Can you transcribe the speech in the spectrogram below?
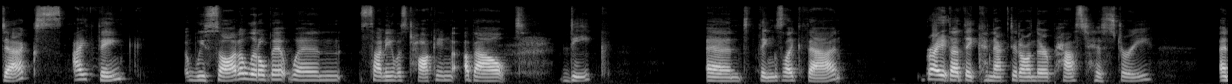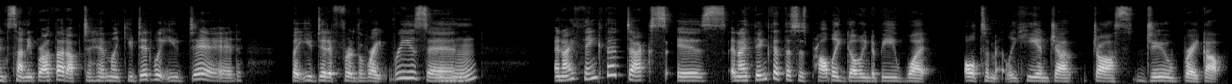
Dex, I think we saw it a little bit when Sonny was talking about Deke and things like that, right. that they connected on their past history. And Sonny brought that up to him like, you did what you did, but you did it for the right reason. Mhm. And I think that Dex is, and I think that this is probably going to be what ultimately he and jo- Joss do break up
